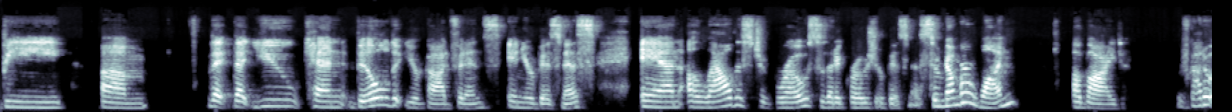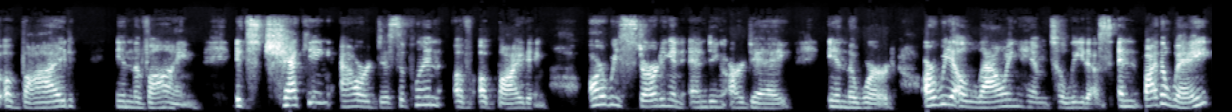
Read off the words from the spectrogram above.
be um, that that you can build your confidence in your business and allow this to grow so that it grows your business. So number 1, abide. We've got to abide in the vine. It's checking our discipline of abiding. Are we starting and ending our day in the word? Are we allowing him to lead us? And by the way,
